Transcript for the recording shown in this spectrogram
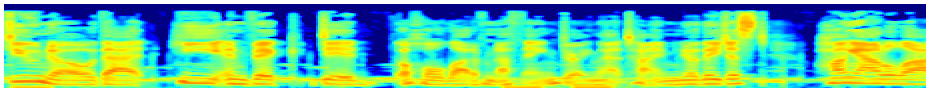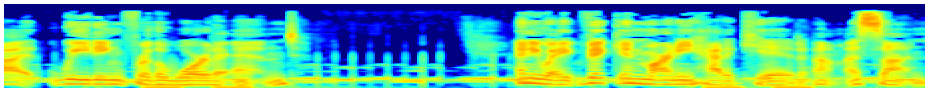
do know that he and Vic did a whole lot of nothing during that time. You know, they just hung out a lot waiting for the war to end. Anyway, Vic and Marnie had a kid, um, a son.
